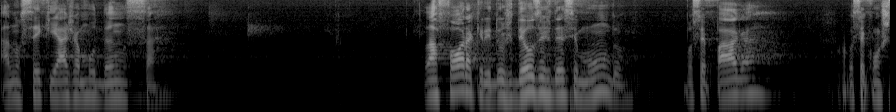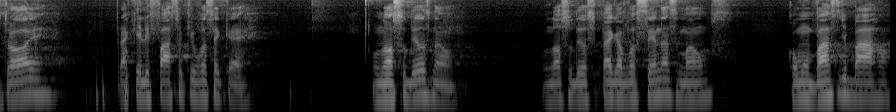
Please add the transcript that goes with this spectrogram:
A não ser que haja mudança. Lá fora, querido, os deuses desse mundo, você paga, você constrói, para que ele faça o que você quer. O nosso Deus não. O nosso Deus pega você nas mãos, como um vaso de barro,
